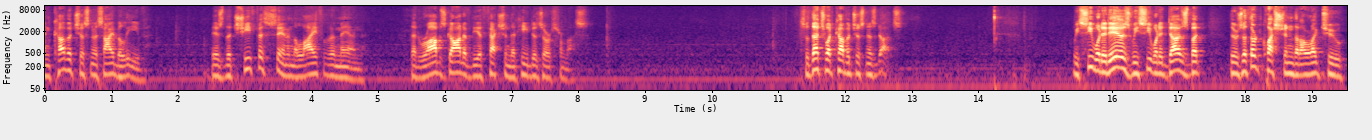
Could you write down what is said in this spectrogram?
And covetousness, I believe, is the chiefest sin in the life of a man that robs God of the affection that he deserves from us. So that's what covetousness does. We see what it is, we see what it does, but there's a third question that I would like to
